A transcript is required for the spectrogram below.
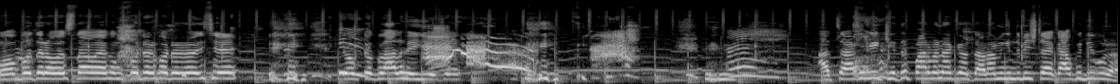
মহব্বতের অবস্থাও এখন কোটর কোটর রয়েছে। চোখ টোক লাল হয়ে গিয়েছে। আচ্ছা এখন কি খেতে পারবে না কেউ? তাহলে আমি কিন্তু বিশ টাকা কাউকে দিব না।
